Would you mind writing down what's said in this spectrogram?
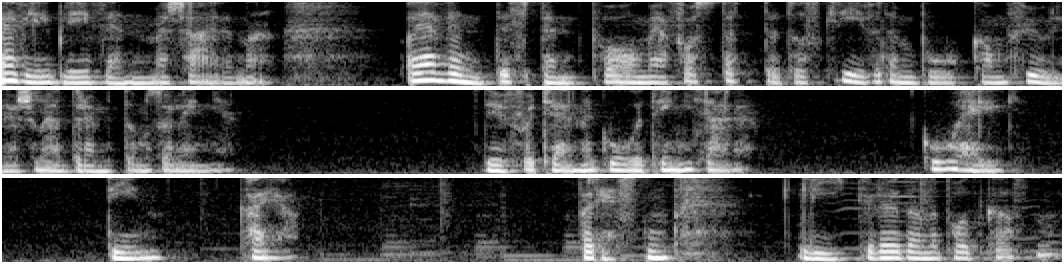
Jeg vil bli venn med skjærene, og jeg venter spent på om jeg får støtte til å skrive den boka om fugler som jeg har drømt om så lenge. Du fortjener gode ting, kjære. God helg. Din Kaja. Forresten, liker du denne podkasten?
